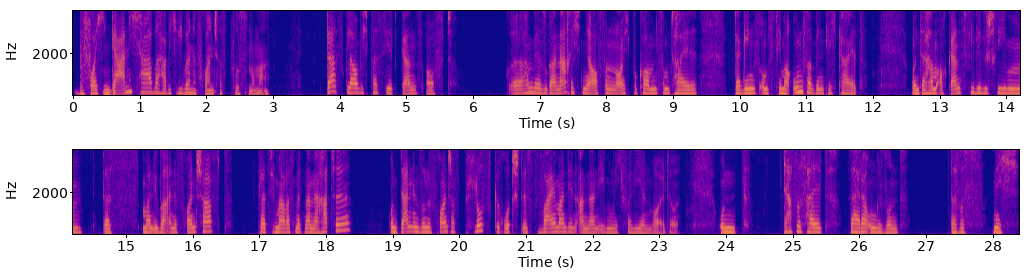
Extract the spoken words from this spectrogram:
bevor ich ihn gar nicht habe, habe ich lieber eine Freundschaft plus Nummer. das, glaube ich, passiert ganz oft. Äh, haben wir sogar Nachrichten ja auch von euch bekommen zum Teil. Da ging es ums Thema Unverbindlichkeit. Und da haben auch ganz viele geschrieben, dass man über eine Freundschaft plötzlich mal was miteinander hatte und dann in so eine Freundschaft plus gerutscht ist, weil man den anderen eben nicht verlieren wollte. Und das ist halt leider ungesund. Das ist nicht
